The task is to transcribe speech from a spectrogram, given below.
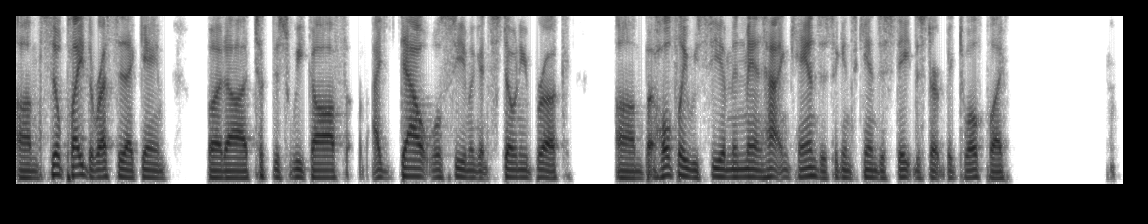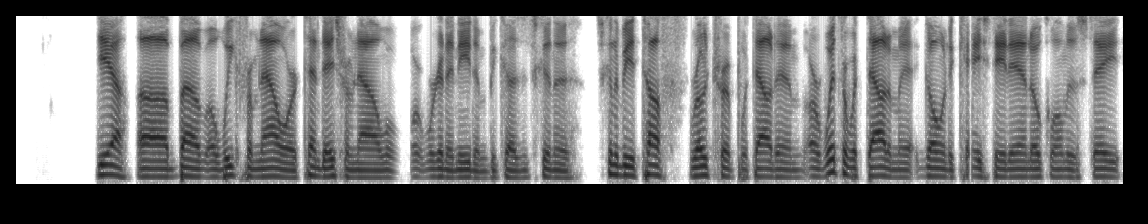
Um, still played the rest of that game, but uh, took this week off. I doubt we'll see him against Stony Brook, um, but hopefully we see him in Manhattan, Kansas against Kansas State to start Big Twelve play. Yeah, uh, about a week from now or ten days from now, we're, we're going to need him because it's going to it's going to be a tough road trip without him, or with or without him, eh, going to K State and Oklahoma State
